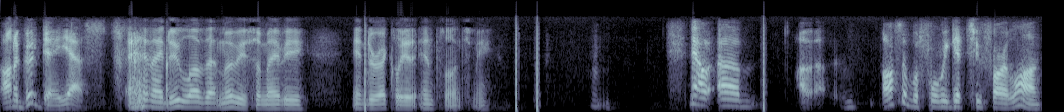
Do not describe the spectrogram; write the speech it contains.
on a good day, yes. and I do love that movie, so maybe indirectly it influenced me. Now, um, uh, also before we get too far along,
